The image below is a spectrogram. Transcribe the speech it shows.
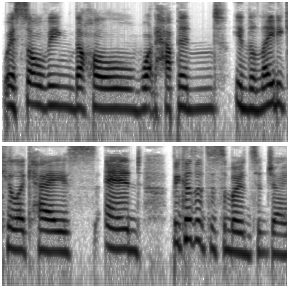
We're solving the whole what happened in the lady killer case. And because it's a Simone St. James,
